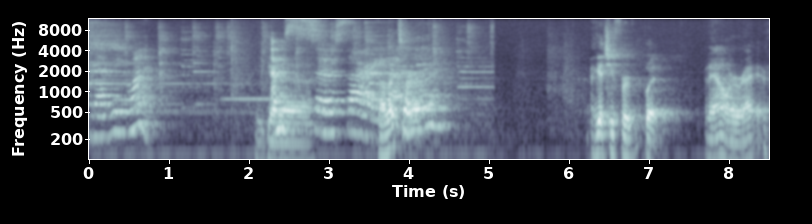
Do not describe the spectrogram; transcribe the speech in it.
Whatever you want. I'm so sorry. Oh, that's all right. I get you for what an hour, right?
